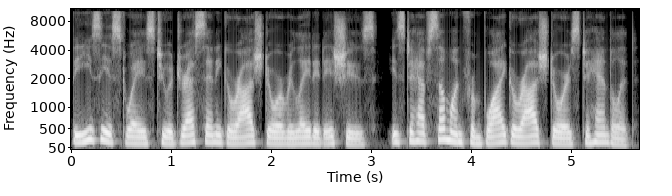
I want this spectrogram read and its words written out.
The easiest ways to address any garage door related issues is to have someone from Boy Garage Doors to handle it.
